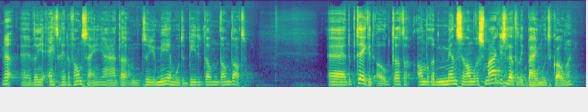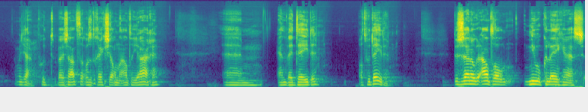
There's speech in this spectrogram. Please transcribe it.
Ja. Eh, wil je echt relevant zijn, ja, dan zul je meer moeten bieden dan, dan dat. Eh, dat betekent ook dat er andere mensen en andere smaakjes letterlijk bij moeten komen. Want ja, goed, wij zaten er als directie al een aantal jaren. Ehm, en wij deden wat we deden. Dus er zijn ook een aantal nieuwe collega's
